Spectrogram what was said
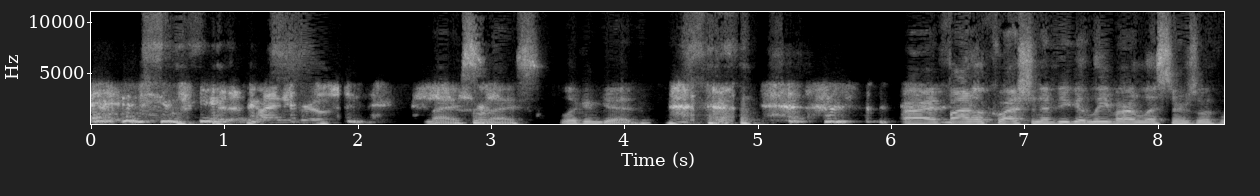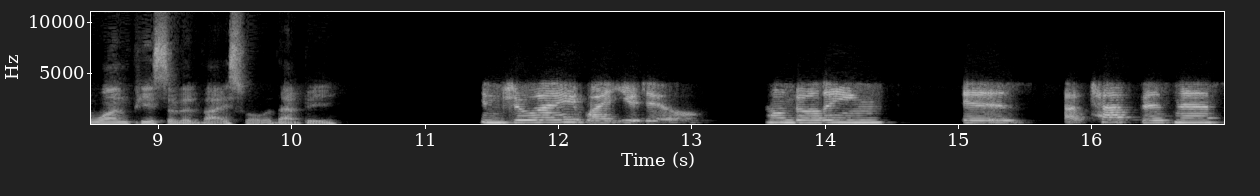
that I'm trying to grow. nice, nice. Looking good. All right. Final question. If you could leave our listeners with one piece of advice, what would that be? enjoy what you do. Home building is a tough business.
